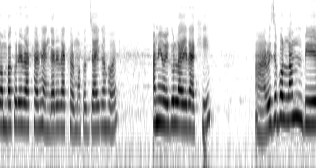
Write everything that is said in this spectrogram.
লম্বা করে রাখার হ্যাঙ্গারে রাখার মতো জায়গা হয়, আমি ওইগুলাই রাখি। আর ওই যে বললাম, বিয়ে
